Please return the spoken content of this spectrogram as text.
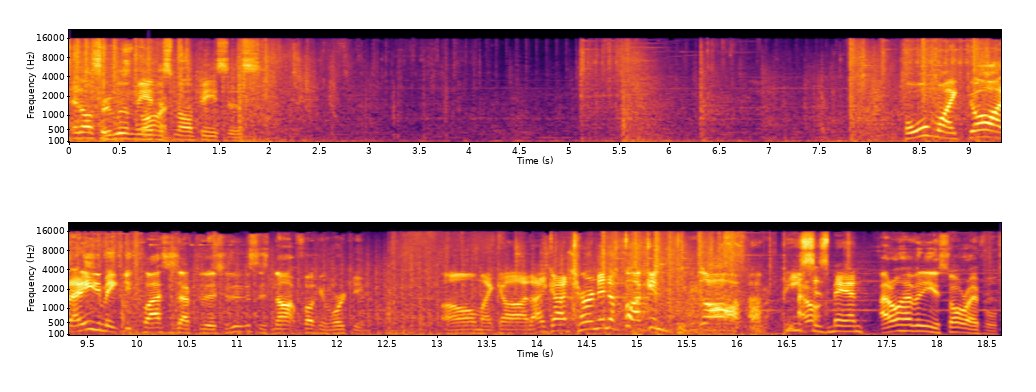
It also Where blew we me into small pieces. Oh my god, I need to make new classes after this. This is not fucking working. Oh my god, I got turned into fucking oh, pieces, man. I don't have any assault rifles.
